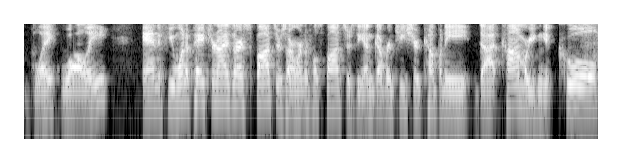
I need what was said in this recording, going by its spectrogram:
Blake Wally. And if you want to patronize our sponsors, our wonderful sponsors, the ungoverned t-shirt company.com, where you can get cool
